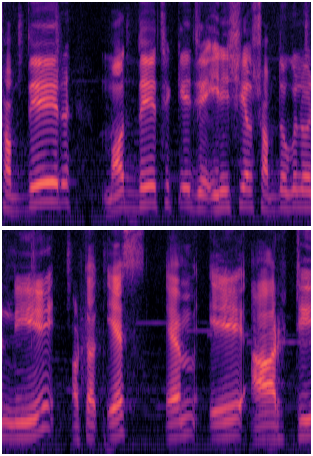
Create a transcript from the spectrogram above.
শব্দের মধ্যে থেকে যে ইনিশিয়াল শব্দগুলো নিয়ে, অর্থাৎ এস এম এ আর টি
